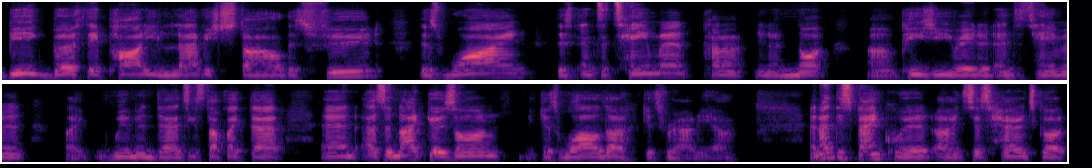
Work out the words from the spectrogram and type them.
big birthday party, lavish style. There's food, there's wine, there's entertainment, kind of, you know, not um, PG rated entertainment, like women dancing, stuff like that. And as the night goes on, it gets wilder, gets rowdier. And at this banquet, uh, it says Herod's got,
